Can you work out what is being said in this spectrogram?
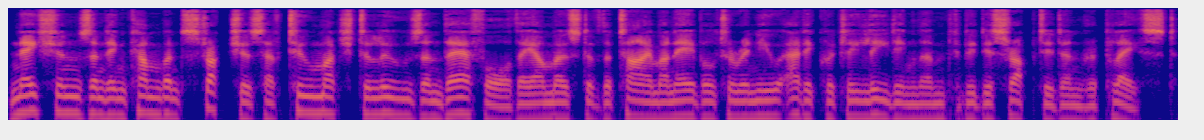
nations and incumbent structures have too much to lose and therefore they are most of the time unable to renew adequately leading them to be disrupted and replaced.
